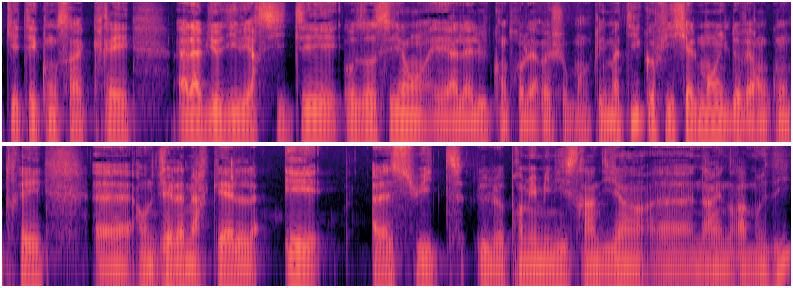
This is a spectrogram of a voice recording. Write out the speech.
qui était consacrée à la biodiversité, aux océans et à la lutte contre les réchauffements climatiques. Officiellement, il devait rencontrer euh, Angela Merkel et à la suite le Premier ministre indien Narendra Modi.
